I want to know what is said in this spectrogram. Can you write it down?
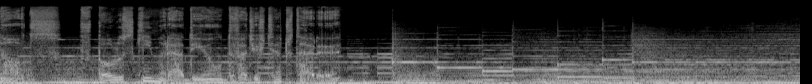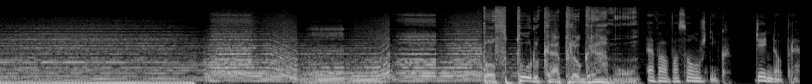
Noc w Polskim Radiu 24. Powtórka programu. Ewa Wasążnik. Dzień dobry.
